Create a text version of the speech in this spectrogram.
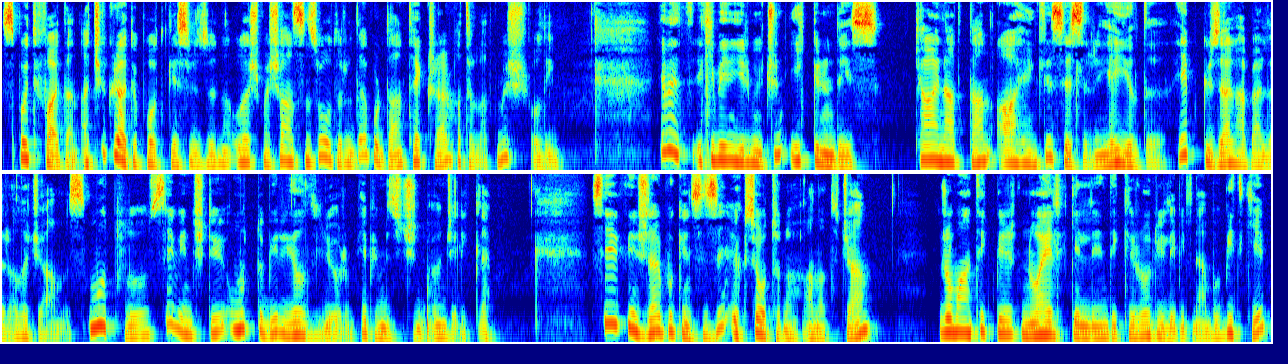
Spotify'dan Açık Radyo Podcast üzerine ulaşma şansınız olduğunu da buradan tekrar hatırlatmış olayım. Evet, 2023'ün ilk günündeyiz kainattan ahenkli seslerin yayıldığı, hep güzel haberler alacağımız, mutlu, sevinçli, umutlu bir yıl diliyorum hepimiz için öncelikle. Sevgili dinleyiciler bugün size öksü otunu anlatacağım. Romantik bir Noel geleneğindeki rolüyle bilinen bu bitki,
